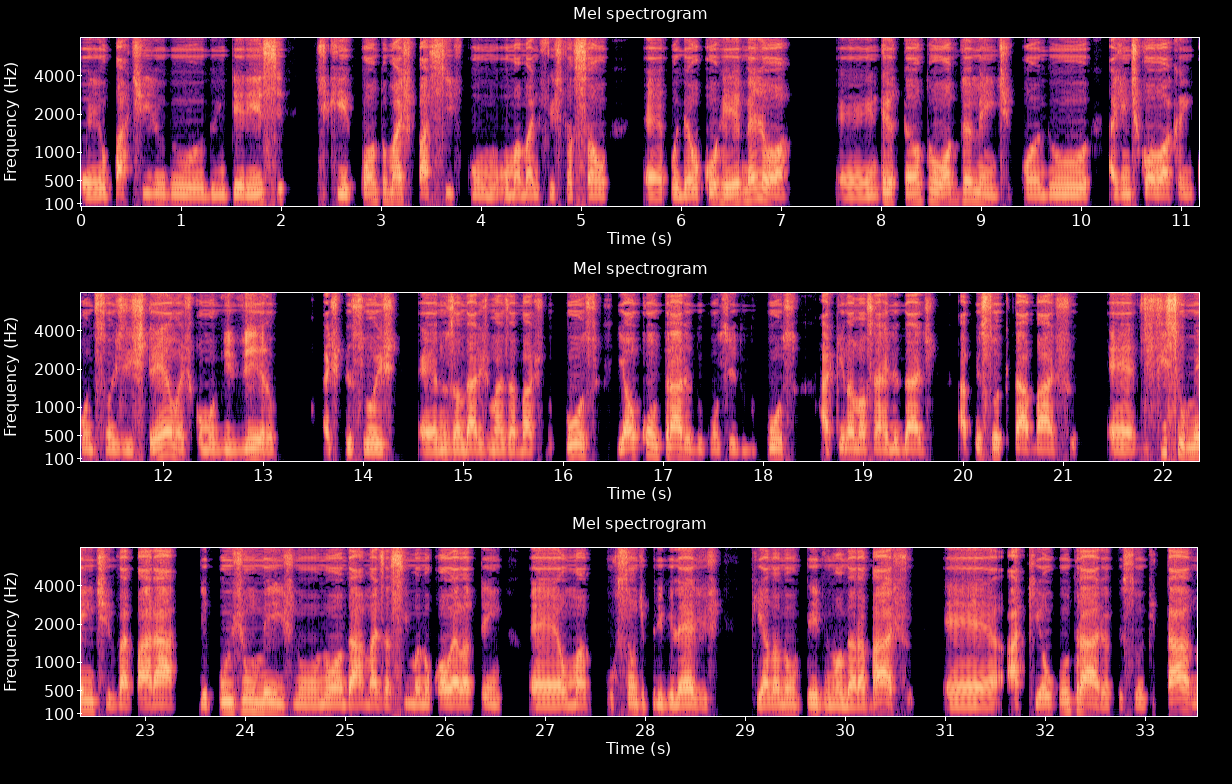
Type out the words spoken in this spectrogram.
é, eu partilho do, do, interesse de que quanto mais pacífico uma manifestação é, puder ocorrer, melhor. É, entretanto, obviamente, quando a gente coloca em condições extremas, como viveram as pessoas é, nos andares mais abaixo do poço, e ao contrário do conceito do poço, aqui na nossa realidade, a pessoa que está abaixo é, dificilmente vai parar depois de um mês no, no andar mais acima, no qual ela tem é, uma porção de privilégios que ela não teve no andar abaixo, é, aqui é o contrário, a pessoa que está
